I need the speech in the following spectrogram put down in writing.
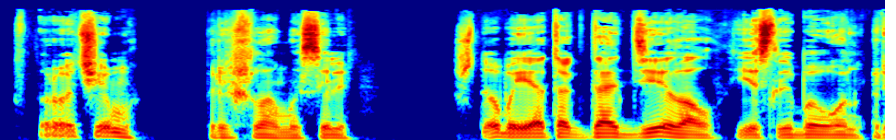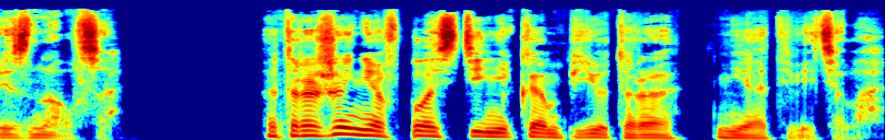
Впрочем, пришла мысль, что бы я тогда делал, если бы он признался. Отражение в пластине компьютера не ответило.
